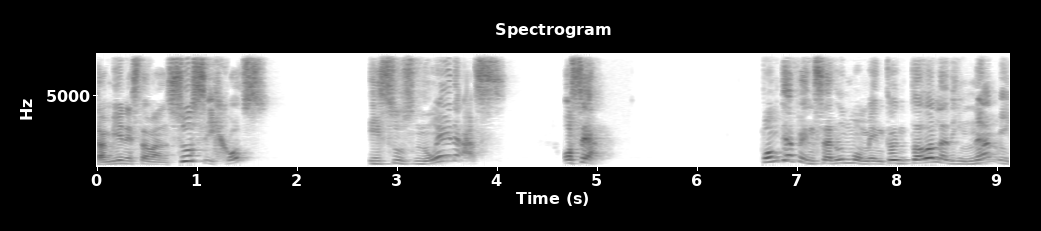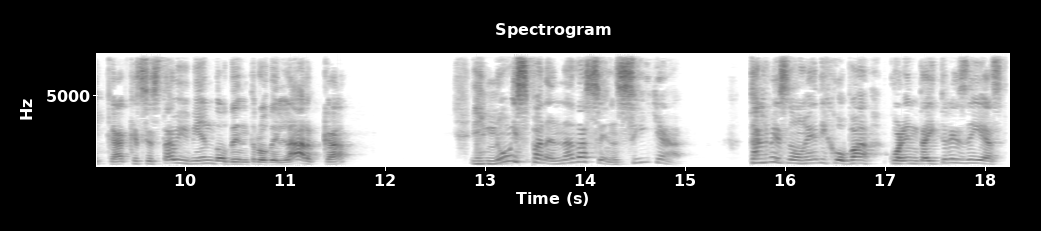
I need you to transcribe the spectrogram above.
también estaban sus hijos y sus nueras. O sea, ponte a pensar un momento en toda la dinámica que se está viviendo dentro del arca y no es para nada sencilla. Tal vez Noé dijo, va, 43 días,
